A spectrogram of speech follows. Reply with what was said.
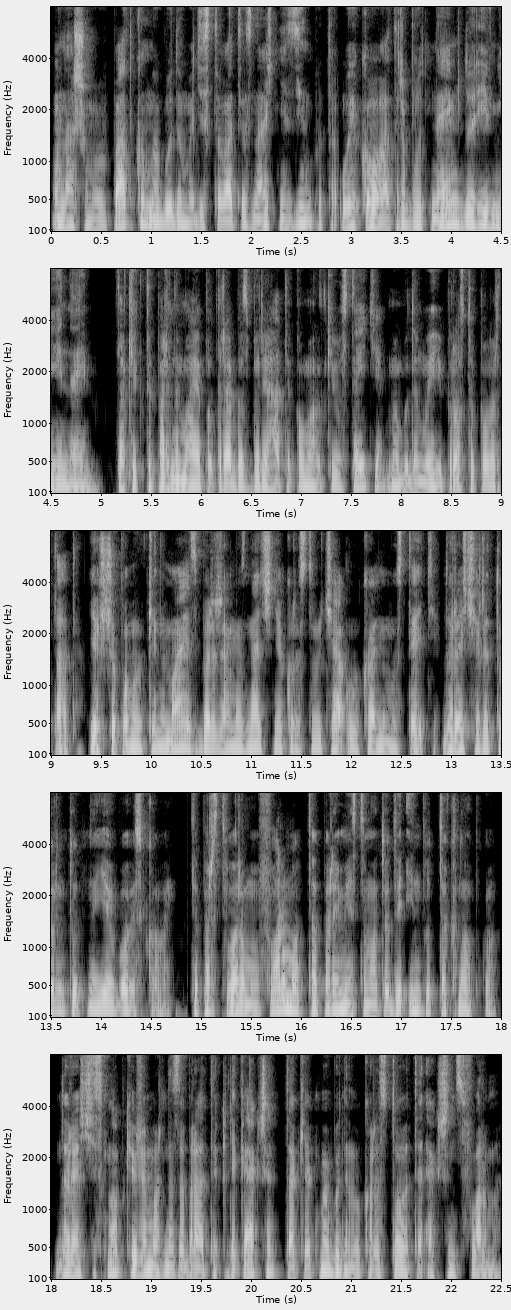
У нашому випадку ми будемо діставати значення з інпута, у якого атрибут name дорівнює name. Так як тепер немає потреби зберігати помилки у стейті, ми будемо її просто повертати. Якщо помилки немає, збережемо значення користувача у локальному стейті. До речі, return тут не є обов'язковий. Тепер створимо форму та перемістимо туди input та кнопку. До речі, з кнопки вже можна забрати click action, так як ми будемо використовувати action з форми.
